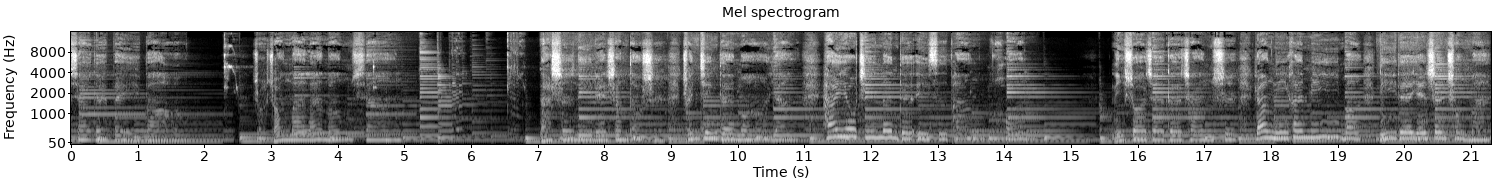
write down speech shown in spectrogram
小小的背包，说装满了梦想。那时你脸上都是纯净的模样，还有稚嫩的一丝彷徨。你说这个城市让你很迷茫，你的眼神充满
